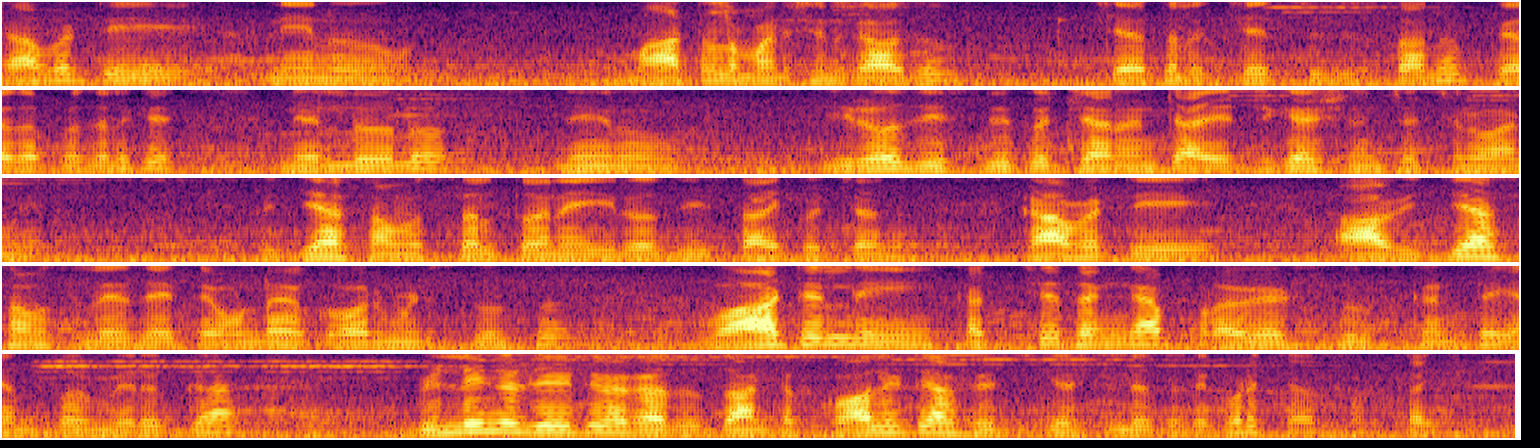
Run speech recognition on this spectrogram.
కాబట్టి నేను మాటల మనిషిని కాదు చేతలు చేతి చూపిస్తాను. పేద ప్రజలకి నెల్లూరులో నేను ఈరోజు ఈ స్థితికి వచ్చానంటే ఆ ఎడ్యుకేషన్ నుంచి వచ్చిన వాడిని. విద్యా సంస్థలతోనే ఈరోజు ఈ స్థాయికి వచ్చాను. కాబట్టి ఆ విద్యా సంస్థలు ఏదైతే ఉన్నాయో గవర్నమెంట్ స్కూల్స్ వాటిల్ని ఖచ్చితంగా ప్రైవేట్ స్కూల్స్ కంటే ఎంతో మెరుగ్గా బిల్డింగులు చేయటమే కాదు దాంట్లో క్వాలిటీ ఆఫ్ ఎడ్యుకేషన్ ఉండేది కూడా చేస్తాం. థ్యాంక్ యూ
